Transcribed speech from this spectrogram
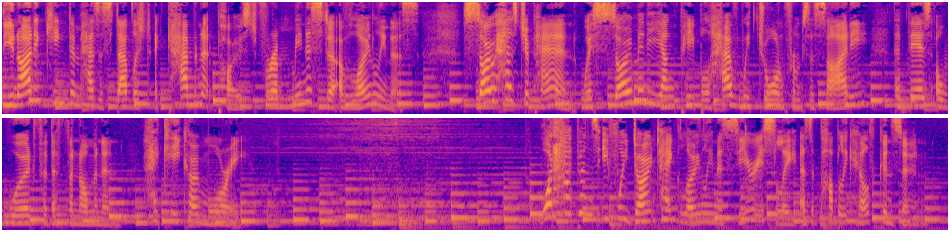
The United Kingdom has established a cabinet post for a Minister of Loneliness. So has Japan, where so many young people have withdrawn from society that there's a word for the phenomenon hikikomori. What happens if we don't take loneliness seriously as a public health concern?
